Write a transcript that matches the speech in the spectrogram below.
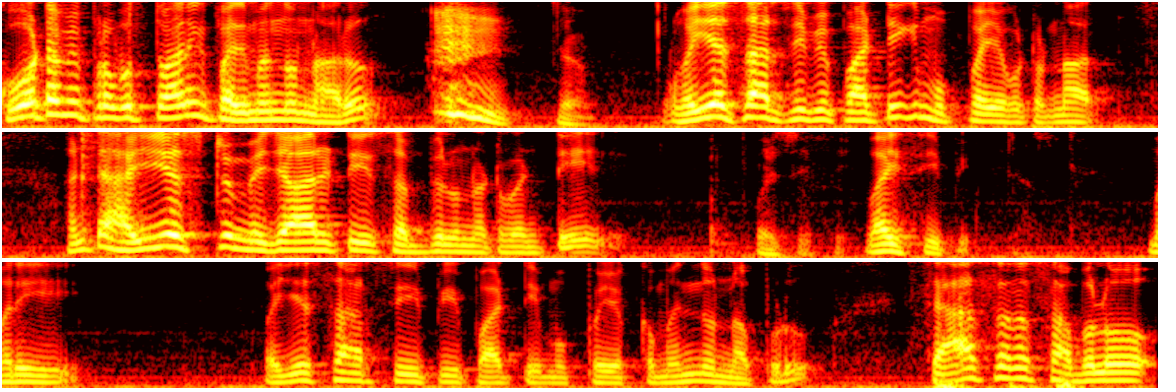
కూటమి ప్రభుత్వానికి పది మంది ఉన్నారు. వైఎస్ఆర్సీపీ పార్టీకి ముప్పై ఒకటి ఉన్నారు. అంటే హయ్యెస్ట్ మెజారిటీ సభ్యులు ఉన్నటువంటి వైసీపీ. వైసీపీ. మరి వైఎస్ఆర్సీపీ పార్టీ ముప్పై ఒక్క మంది ఉన్నప్పుడు శాసనసభలో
